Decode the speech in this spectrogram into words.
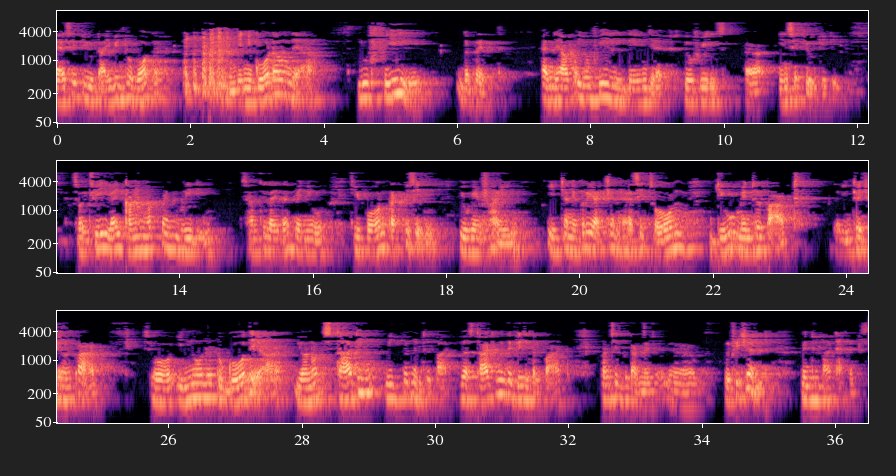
as if you dive into water. when you go down there, you feel the breath. And therefore you feel danger, you feel uh, insecurity. So it feels like coming up and breathing, something like that. When you keep on practicing, you may find each and every action has its own due mental part, the intentional part. So in order to go there, you are not starting with the mental part. You are starting with the physical part. Once it becomes uh, efficient, mental part happens.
